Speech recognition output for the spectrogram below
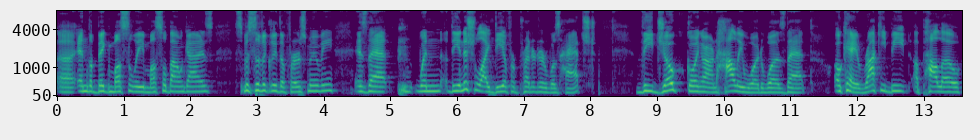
uh, and the big muscly, muscle bound guys, specifically the first movie, is that when the initial idea for Predator was hatched, the joke going on in Hollywood was that okay, Rocky beat Apollo,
